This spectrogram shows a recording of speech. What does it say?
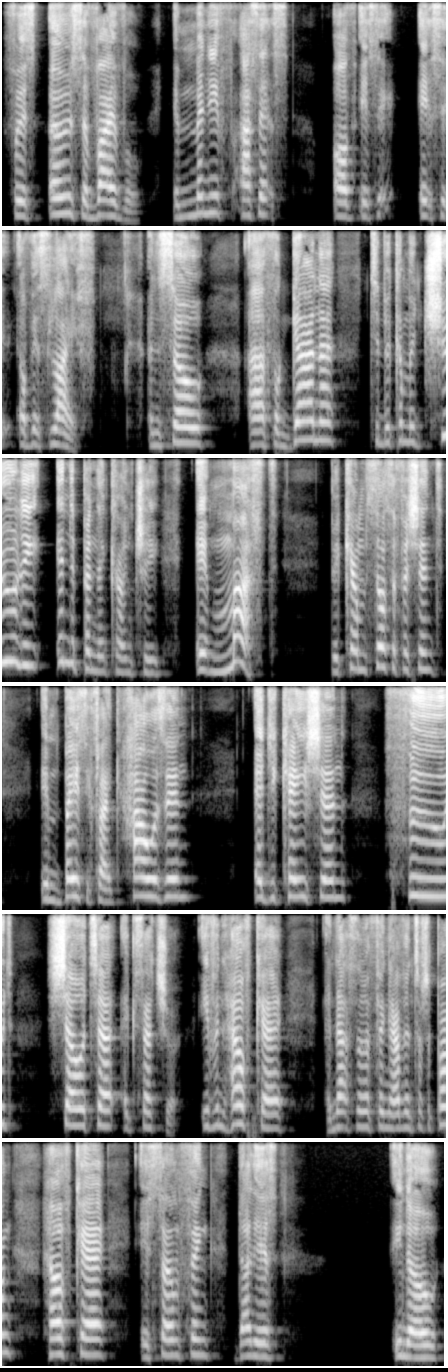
for its own survival in many facets of its, its of its life. And so, uh, for Ghana to become a truly independent country, it must become self-sufficient in basics like housing, education, food, shelter, etc. Even healthcare, and that's another thing I haven't touched upon. Healthcare is something that is, you know,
